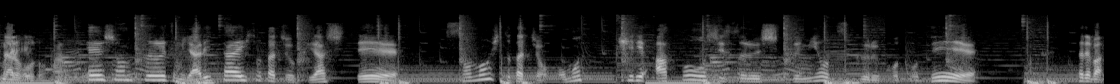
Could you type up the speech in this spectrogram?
なるほど。エデュケーションツーリズムやりたい人たちを増やして、その人たちを思いっきり後押しする仕組みを作ることで、例えば、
